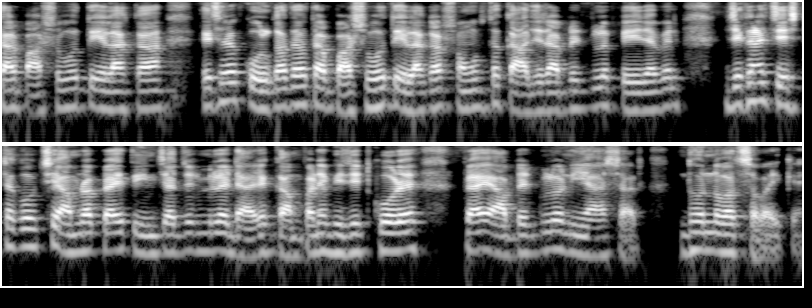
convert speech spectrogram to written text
তার পার্শ্ববর্তী এলাকা, এছাড়া কলকাতা ও তার পার্শ্ববর্তী এলাকার সমস্ত কাজের আপডেটগুলো পেয়ে যাবেন। যেখানে চেষ্টা করছি আমরা প্রায় তিন, চারজন মিলে ডাইরেক্ট কোম্পানি ভিজিট করে প্রায় আপডেটগুলো নিয়ে আসার। ধন্যবাদ সবাইকে।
